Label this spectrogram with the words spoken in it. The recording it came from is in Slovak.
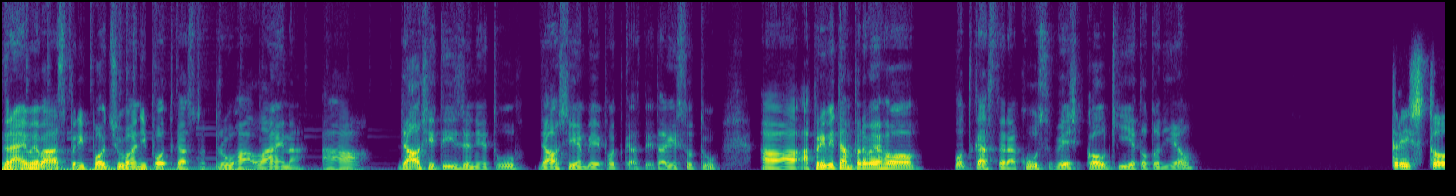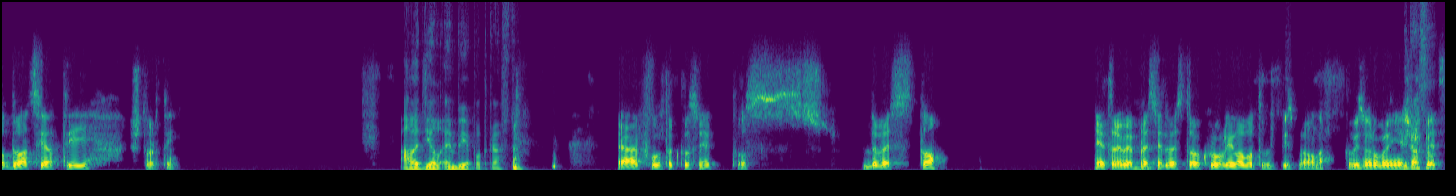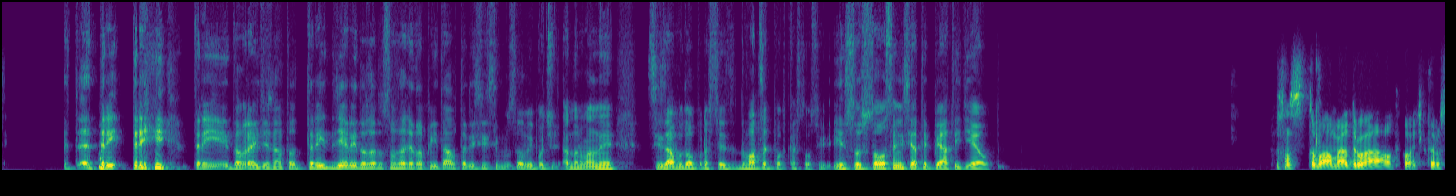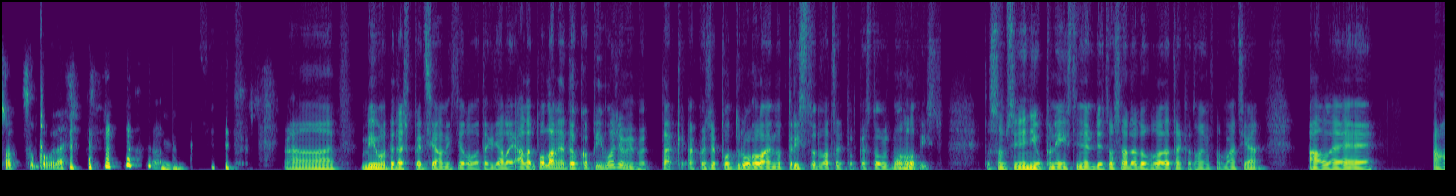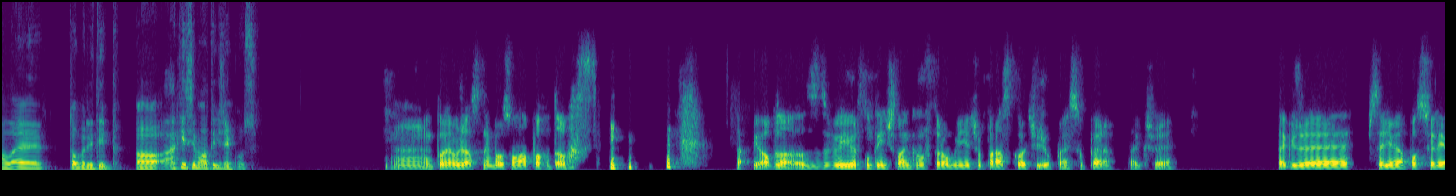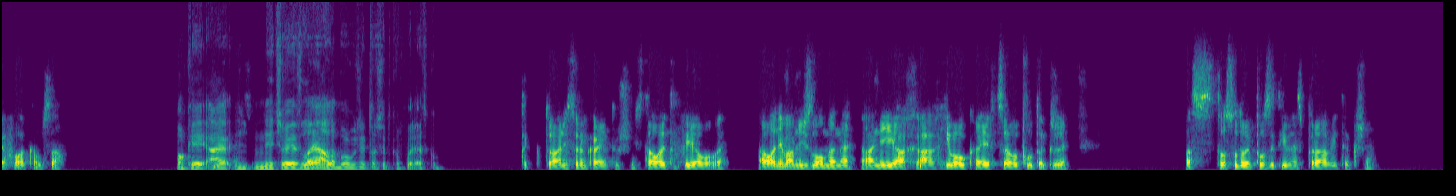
Zdravíme vás pri počúvaní podcastu Druhá lajna a ďalší týždeň je tu, ďalší NBA podcast je takisto tu. A, a privítam prvého podcastera. Kus, vieš, koľký je toto diel? 324. Ale diel NBA podcastu. ja, fú, tak to nie to 200? Nie, to nebude mm. presne 200 okrúhly, lebo to už by sme, ona, to by sme robili niečo špeci. Tri, tri, tri, dobre ideš na to. Tri diely dozadu som sa ťa to pýtal, vtedy si si musel vypočuť a normálne si zabudol proste 20 podcastov. Je to 185. diel. To, som, to bola moja druhá odpoveď, ktorú som chcel povedať. a, mimo teda špeciálnych dielov a tak ďalej. Ale podľa mňa dokopy môžeme mať tak, akože pod druhou lajno 320 podcastov už mohlo ísť. To som si není úplne istý, neviem, kde to sa dá dohľadať, takáto informácia. Ale, ale dobrý tip. O, aký si mal týždeň kus? Mm, úplne úžasný, bol som na pohotovosti. obno- s vyvrtnutým členkom, v ktorom mi niečo prasklo, čiže úplne super. Takže, takže sedím na posteli a flakam sa. OK, a niečo je zlé, alebo už je to všetko v poriadku? Tak to ani srnka netuší, stále je to fialové. Ale nemám nič zlomené, ani ach- achilovka je v celku, takže a to sú dve pozitívne správy, takže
